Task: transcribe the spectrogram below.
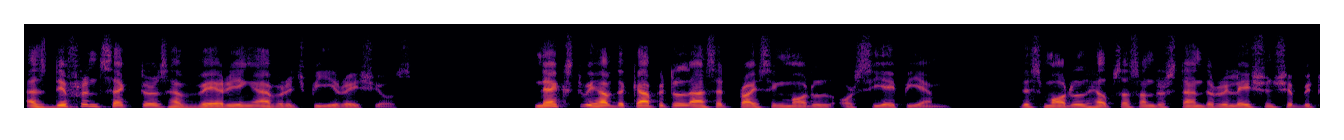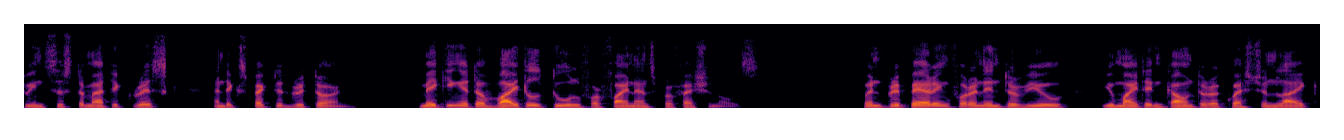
as different sectors have varying average PE ratios. Next, we have the Capital Asset Pricing Model or CAPM. This model helps us understand the relationship between systematic risk and expected return, making it a vital tool for finance professionals. When preparing for an interview, you might encounter a question like,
